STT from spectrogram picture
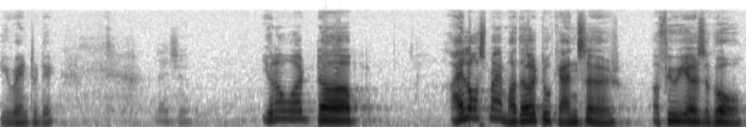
event today. Pleasure. You know what? Uh, I lost my mother to cancer a few years ago,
